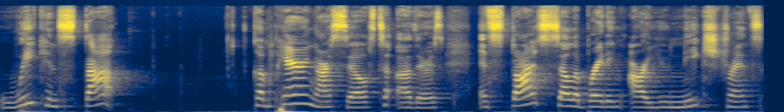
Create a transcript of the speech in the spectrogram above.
We can stop comparing ourselves to others and start celebrating our unique strengths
